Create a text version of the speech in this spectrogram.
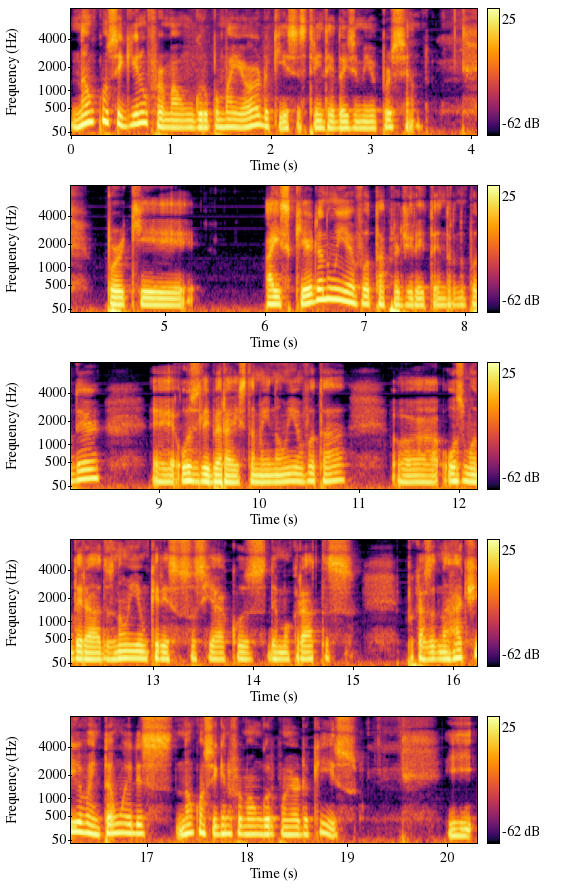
não conseguiram formar um grupo maior do que esses 32,5%, porque a esquerda não ia votar para a direita entrar no poder, é, os liberais também não iam votar, uh, os moderados não iam querer se associar com os democratas por causa da narrativa, então eles não conseguiram formar um grupo maior do que isso. E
